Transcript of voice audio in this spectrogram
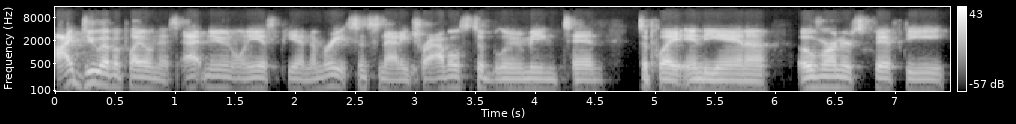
I do have a play on this at noon on ESPN. Number eight, Cincinnati travels to Bloomington to play Indiana. Over unders fifty.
